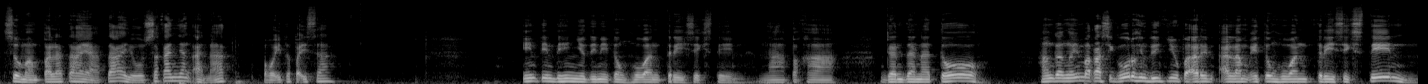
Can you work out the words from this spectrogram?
sumampalataya tayo sa kanyang anak. O ito pa isa. Intindihin nyo din itong Juan 3.16. Napaka ganda na to. Hanggang ngayon baka siguro hindi nyo pa rin alam itong Juan 3.16.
